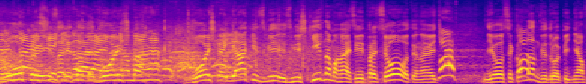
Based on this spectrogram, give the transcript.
руки. І залітає двоєчка. Двоєчка. Як він з з мішків намагається відпрацьовувати. Навіть його секундант відро підняв.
